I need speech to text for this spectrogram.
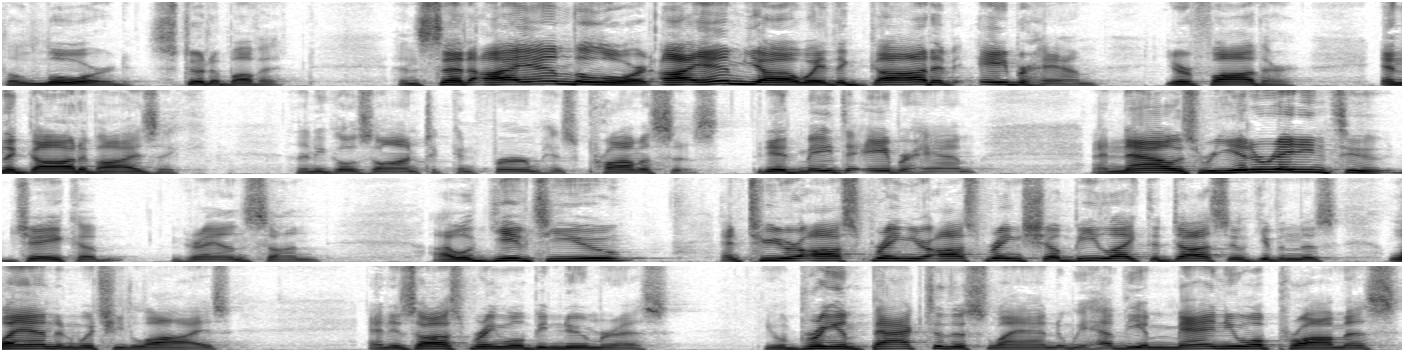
the Lord stood above it and said, I am the Lord, I am Yahweh, the God of Abraham, your father, and the God of Isaac. Then he goes on to confirm his promises that he had made to Abraham and now is reiterating to Jacob, grandson, I will give to you and to your offspring. Your offspring shall be like the dust. He'll give him this land in which he lies, and his offspring will be numerous. He will bring him back to this land. We have the Emmanuel promise.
